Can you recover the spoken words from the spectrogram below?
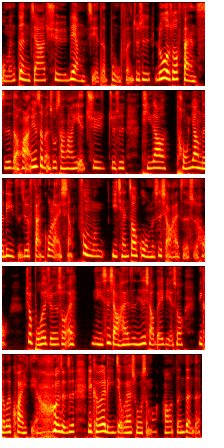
我们更加去谅解的部分，就是如果说反思的话，因为这本书常常也去就是提到同样的例子，就是反过来想，父母以前照顾我们是小孩子的时候，就不会觉得说，哎，你是小孩子，你是小 baby 的时候，你可不可以快一点，或者是你可不可以理解我在说什么？好，等等的。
